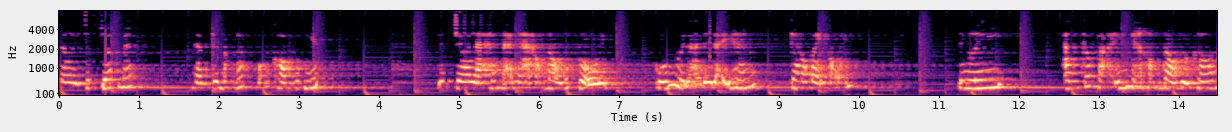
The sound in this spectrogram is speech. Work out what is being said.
sao Ly chớp chớp mắt, nằm trên mặt đất vẫn không nhúc nhích. Được cho là hắn đã ngã hỏng đầu mất rồi. Cuối người lại để đẩy hắn, cao mày hỏi. Tiên Ly, anh có phải ngã hỏng đầu được không?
